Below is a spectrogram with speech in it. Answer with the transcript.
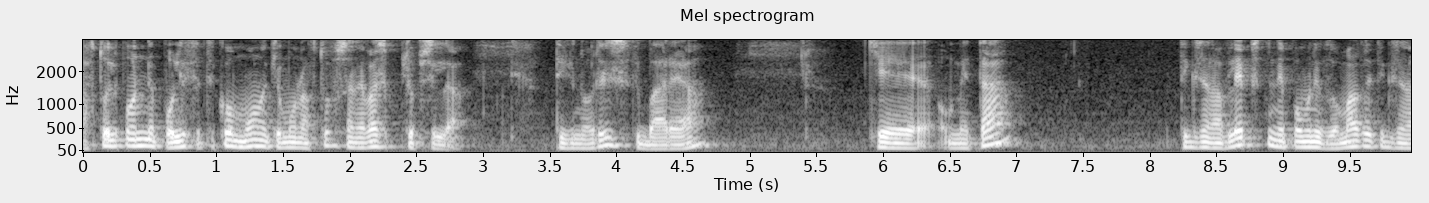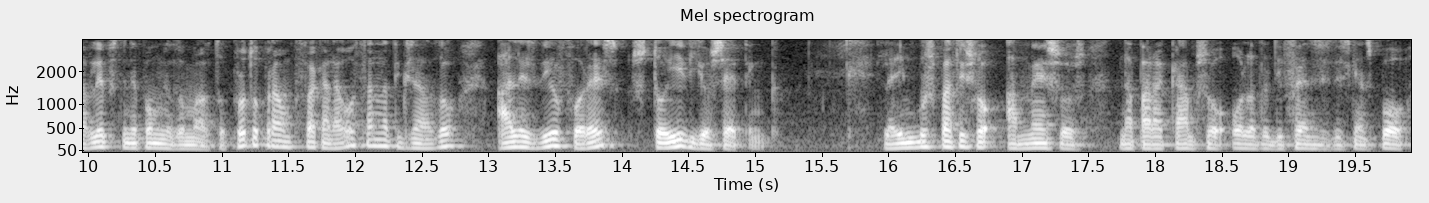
Αυτό λοιπόν είναι πολύ θετικό μόνο και μόνο αυτό θα σε ανεβάσει πιο ψηλά. Τη γνωρίζεις στην παρέα και μετά την ξαναβλέπεις την επόμενη εβδομάδα ή την ξαναβλέπεις την επόμενη εβδομάδα. Το πρώτο πράγμα που θα έκανα εγώ θα είναι να την ξαναδώ άλλες δύο φορές στο ίδιο setting. Δηλαδή, μην προσπαθήσω αμέσως να παρακάμψω όλα τα defenses της και να της πω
